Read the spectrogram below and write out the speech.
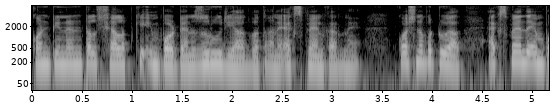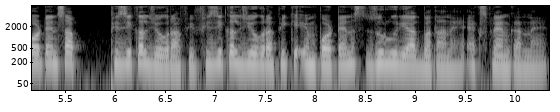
continental shelf की इंपॉर्टेंस ज़रूरियात बताने एक्सप्लेन करने question number twelve explain the importance of physical geography physical geography के इंपॉर्टेंस ज़रूरियात बताने हैं एक्सप्लेन करने हैं।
